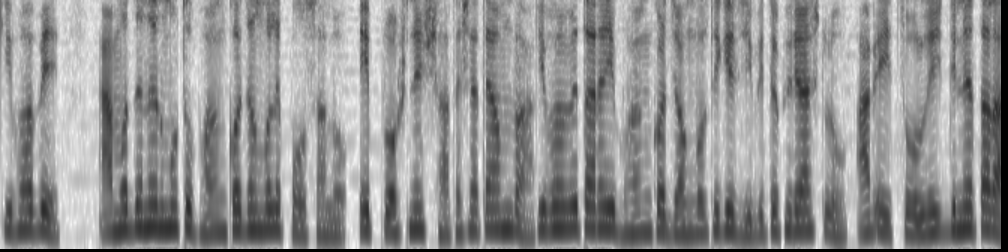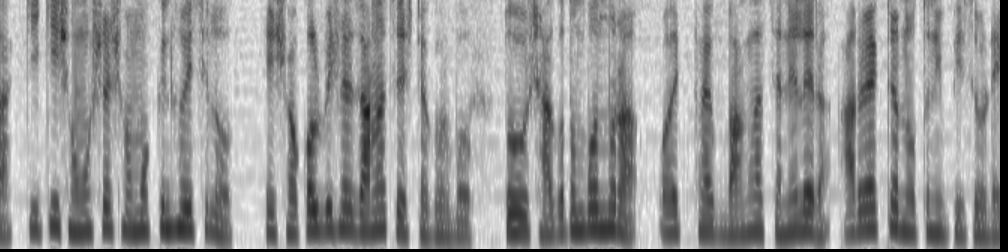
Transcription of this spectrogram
কীভাবে অ্যামাজনের মতো ভয়ঙ্কর জঙ্গলে পৌঁছালো? এই প্রশ্নের সাথে সাথে আমরা কীভাবে তারা এই ভয়ঙ্কর জঙ্গল থেকে জীবিত ফিরে আসলো? আর এই চল্লিশ দিনে তারা কি কি সমস্যার সম্মুখীন হয়েছিল? এই সকল বিষয়ে জানার চেষ্টা করব। তো স্বাগতম বন্ধুরা, ওয়েট ফাইভ বাংলা চ্যানেলের আরও একটা নতুন এপিসোডে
